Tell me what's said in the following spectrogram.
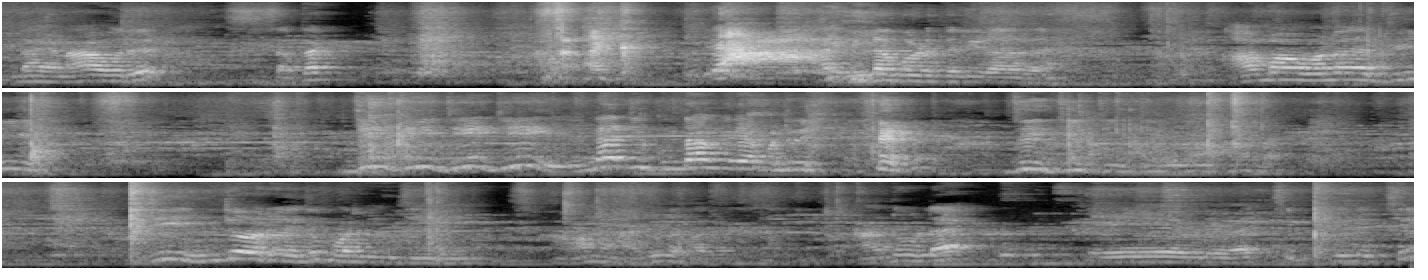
இந்தாங்க நான் ஒரு சதக். சதக்! இல்லை போட்டு தெரியாத. ஆமா ஓன ஜி. ஜி ஜி ஜி ஜி. என்ன ஜி குண்டாங்கிறியா பண்றீங்க ஜி ஜி ஜி ஜி. ஜி இங்க ஒரு இது போடணும் ஜி. ஆமாம் அதில் பார்த்து அதுல ஏ இப்படி வச்சு கிழிச்சு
